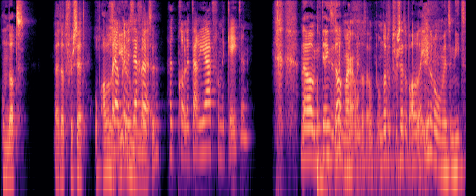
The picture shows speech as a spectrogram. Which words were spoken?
omdat eh, dat verzet op Je allerlei zou eerdere kunnen zeggen, momenten... het proletariaat van de keten. Nou, niet eens dat, maar omdat, omdat het verzet op allerlei eerdere momenten niet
